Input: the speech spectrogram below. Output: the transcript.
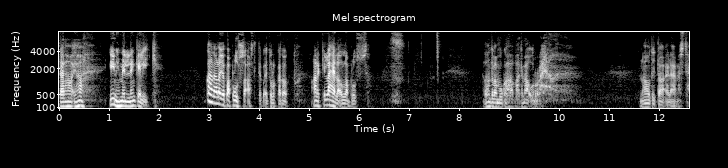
Täällä on ihan inhimillinen kelikki. Onkohan täällä jopa plussa asti, kun ei tullut katsottua. Ainakin lähellä ollaan plussa. On tämä mukavaa tämä urheilu. Nautitaan elämästä.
